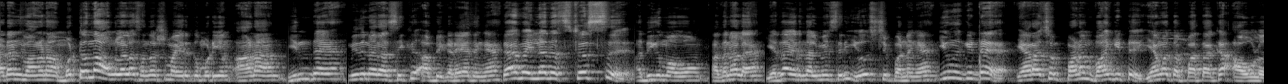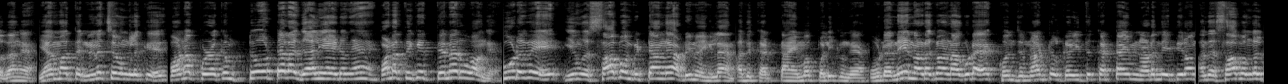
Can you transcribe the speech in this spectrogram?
கடன் வாங்கினா மட்டும்தான் அவங்களால சந்தோஷமா இருக்க முடியும். ஆனா இந்த மிதுன ராசிக்கு அப்படி கிடையாதுங்க. தேவையில்லாத ஸ்ட்ரெஸ் அதிகமாகும். அதனால எதா இருந்தாலுமே சரி யோசிச்சு பண்ணுங்க. இவங்க கிட்ட யாராச்சும் பணம் வாங்கிட்டு ஏமாத்த பார்த்தாக்கா அவ்வளவுதாங்க. ஏமாத்த நினைச்சவங்களுக்கு பணப்புழக்கம் டோட்டலா காலி ஆயிடுங்க. பணத்துக்கு திணறுவாங்க. கூடவே இவங்க சாபம் விட்டாங்க அப்படின்னு வைங்களேன் அது கட்டாயமா பழிக்குங்க. உடனே நடக்கலனா கூட கொஞ்சம் நாட்கள் கழித்து கட்டாயம் நடந்தே தீரும். அந்த சாபங்கள்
